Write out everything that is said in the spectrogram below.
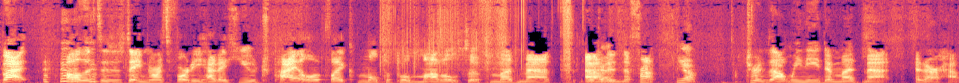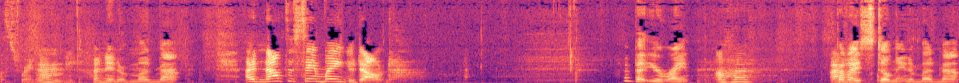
but all this is to say, North Forty had a huge pile of like multiple models of mud mats out Okay. in the front. Yeah. Turns out we need a mud mat at our house right now. Mm, I need a mud mat. And not the same way you don't. I bet you're right. Uh huh. But I still need a mud mat.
